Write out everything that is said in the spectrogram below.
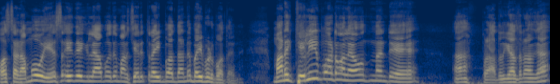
వస్తాడు. అమ్మో ఏసై దగ్గర లేకపోతే మన చరిత్ర అయిపోద్దంటే భయపడిపోతాడు. మనకి తెలియపోవటం వల్ల ఏమవుతుందంటే ప్రార్థనకి వెళ్తున్నాంగా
